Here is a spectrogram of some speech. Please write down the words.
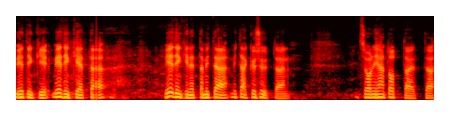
mietinkin, mietinkin, että, mietinkin, että mitä, mitä kysytään. Se on ihan totta, että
